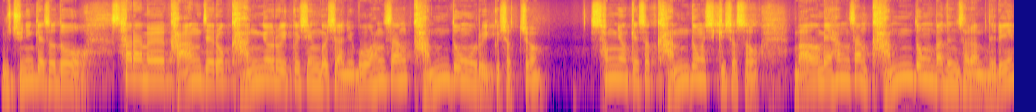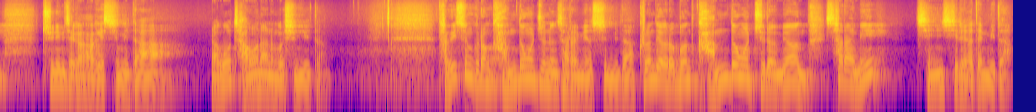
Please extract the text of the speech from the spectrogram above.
우리 주님께서도 사람을 강제로 강요로 이끄신 것이 아니고 항상 감동으로 이끄셨죠. 성령께서 감동시키셔서 마음에 항상 감동받은 사람들이 주님 제가 가겠습니다. 라고 자원하는 것입니다. 다윗은 그런 감동을 주는 사람이었습니다. 그런데 여러분, 감동을 주려면 사람이 진실해야 됩니다.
